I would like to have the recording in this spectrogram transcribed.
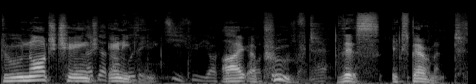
do not change anything. I approved this experiment.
